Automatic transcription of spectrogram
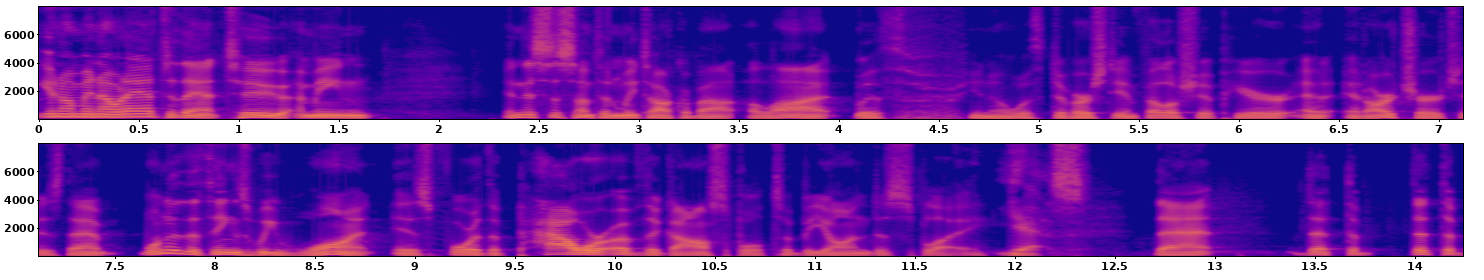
you know, I mean, I would add to that too. I mean, and this is something we talk about a lot with, you know, with diversity and fellowship here at, at our church is that one of the things we want is for the power of the gospel to be on display. Yes. That that the that the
